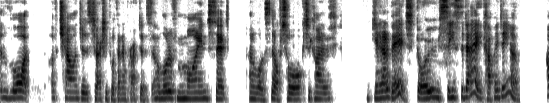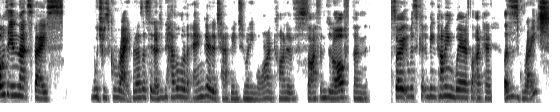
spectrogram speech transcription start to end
a lot of challenges to actually put that in practice and a lot of mindset and a lot of self talk to kind of get out of bed, go seize the day, carpe diem. I was in that space, which was great. But as I said, I didn't have a lot of anger to tap into anymore. I'd kind of siphoned it off and so it was becoming where it's like, okay, this is great.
